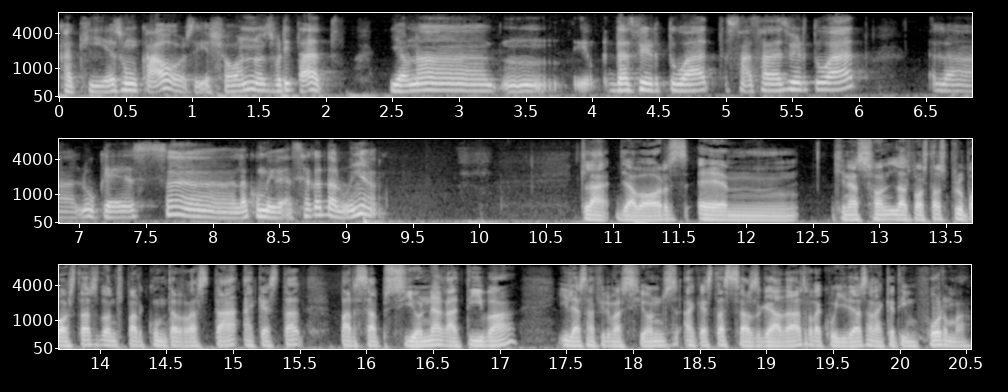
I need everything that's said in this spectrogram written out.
que aquí és un caos, i això no és veritat. Hi ha una... Mm, desvirtuat, s'ha desvirtuat la, el que és eh, la convivència a Catalunya. Clar, llavors, eh, quines són les vostres propostes doncs, per contrarrestar aquesta percepció negativa i les afirmacions aquestes sesgades recollides en aquest informe?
